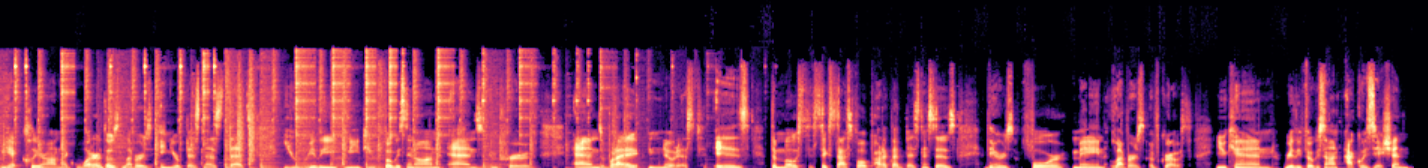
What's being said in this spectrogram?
and get clear on like what are those levers in your business that you really need to focus in on and improve. And what I noticed is the most successful product led businesses, there's four main levers of growth. You can really focus on acquisition.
